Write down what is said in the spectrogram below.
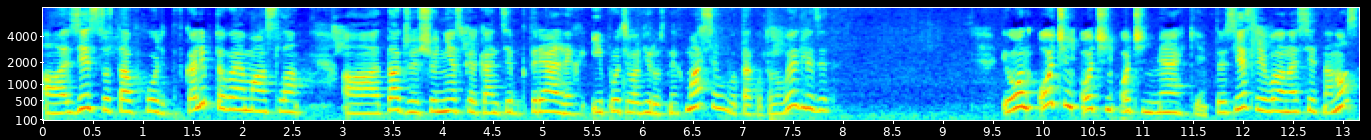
А, здесь в состав входит эвкалиптовое масло, а, также еще несколько антибактериальных и противовирусных масел. Вот так вот он выглядит. И он очень-очень-очень мягкий. То есть если его наносить на нос,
